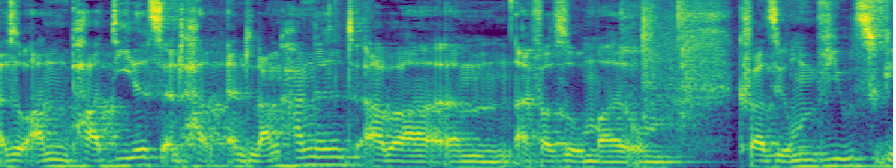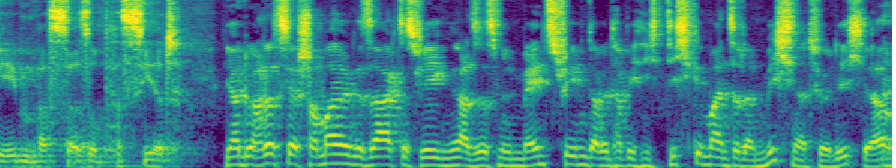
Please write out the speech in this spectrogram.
Also an ein paar Deals entlanghangelnd, aber ähm, einfach so mal, um quasi um ein View zu geben, was da so passiert. Ja, du hattest ja schon mal gesagt, deswegen, also das mit dem Mainstream, damit habe ich nicht dich gemeint, sondern mich natürlich, ja.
